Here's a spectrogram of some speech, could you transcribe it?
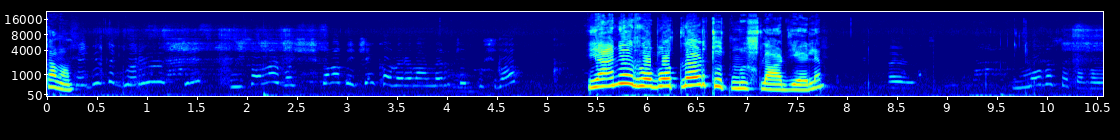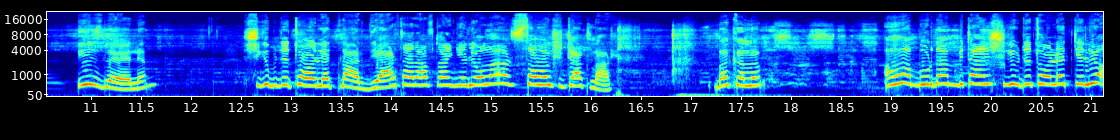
Tamam. 8'de görüyoruz ki insanlar başı çıkamadığı için kameramanları tutmuşlar. Yani robotları tutmuşlar diyelim. Evet. İzleyelim. Şimdi bir de tuvaletler diğer taraftan geliyorlar savaşacaklar. Bakalım. Aha buradan bir tane şimdi de tuvalet geliyor.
